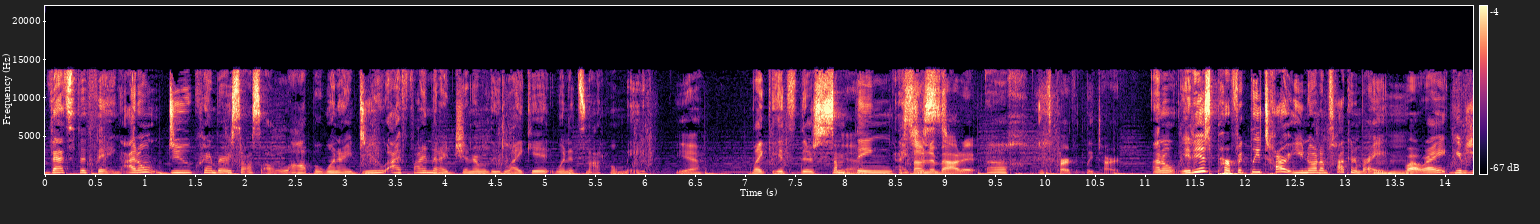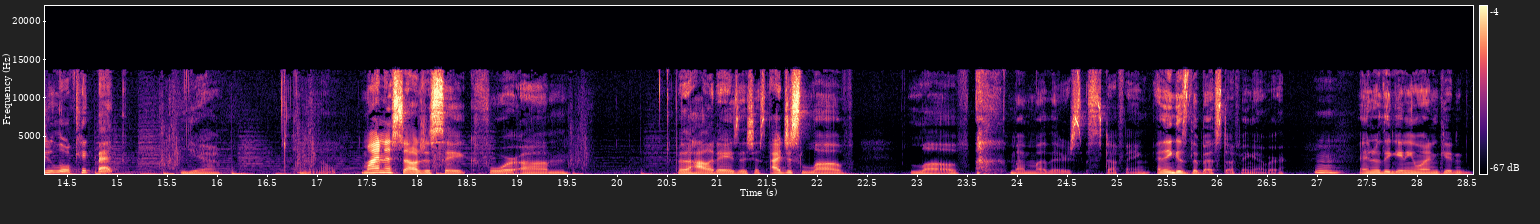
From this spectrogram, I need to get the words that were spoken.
that's the thing. I don't do cranberry sauce a lot, but when I do, I find that I generally like it when it's not homemade. Yeah. Like it's there's yeah. something There's something just, about it. Ugh, It's perfectly tart. I don't. It is perfectly tart. You know what I'm talking about, Mhm. about right? Gives you a little kickback. Yeah. I don't know. My nostalgia's sake for um for the holidays is just I just love love my mother's stuffing. I think it's the best stuffing ever. Mm. I don't think anyone can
